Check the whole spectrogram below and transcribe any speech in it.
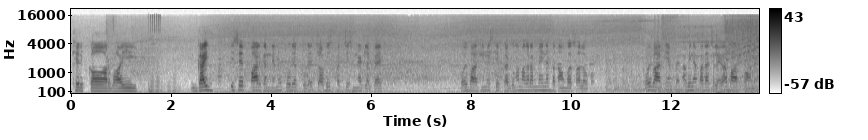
आखिरकार भाई। गाइड इसे पार करने में पूरे पूरे 24-25 मिनट लग गए। कोई बात नहीं, मैं स्किप कर दूँगा, मगर अब मैं इन्हें बताऊँगा सालों को। कोई बात नहीं, अब इन्हें पता चलेगा बाप कौन है।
